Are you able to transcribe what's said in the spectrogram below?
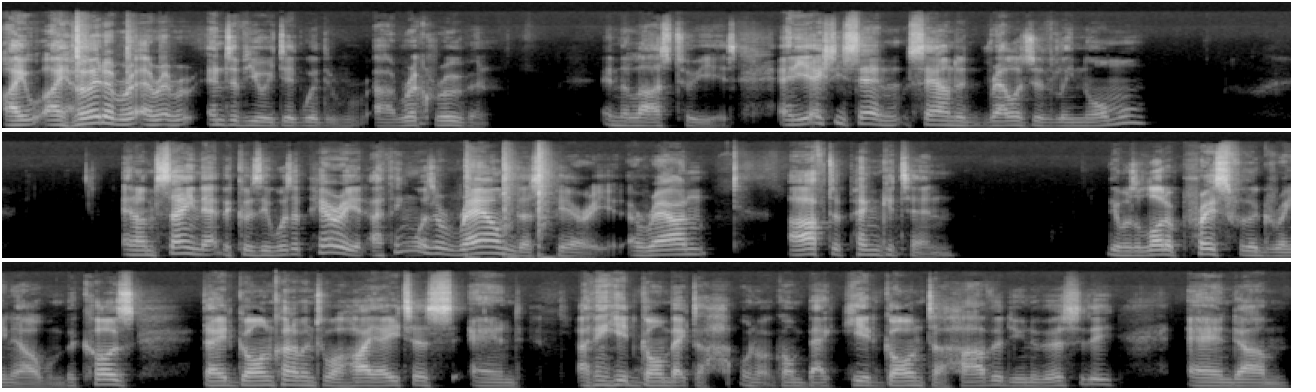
I I heard a, a, interview he did with uh, Rick Rubin in the last two years, and he actually sound, sounded relatively normal. And I'm saying that because there was a period, I think it was around this period, around after Pinkerton, there was a lot of press for the Green album because they had gone kind of into a hiatus and I think he had gone back to well not gone back. He had gone to Harvard University, and um,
